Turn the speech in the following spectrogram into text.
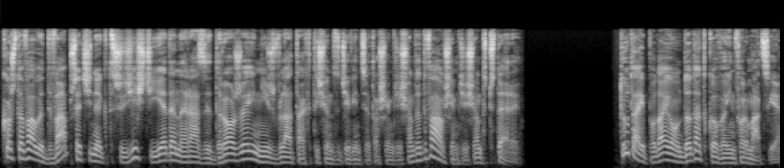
kosztowały 2,31 razy drożej niż w latach 1982-84. Tutaj podają dodatkowe informacje.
